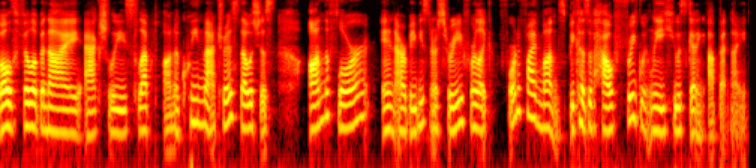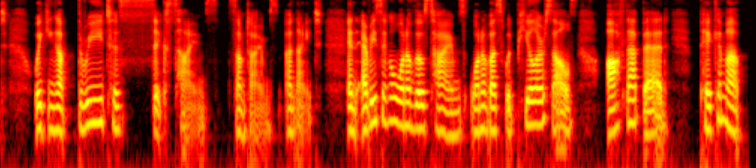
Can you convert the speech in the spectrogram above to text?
Both Philip and I actually slept on a queen mattress that was just on the floor in our baby's nursery for like four to five months because of how frequently he was getting up at night, waking up three to six times sometimes a night. And every single one of those times, one of us would peel ourselves off that bed, pick him up,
